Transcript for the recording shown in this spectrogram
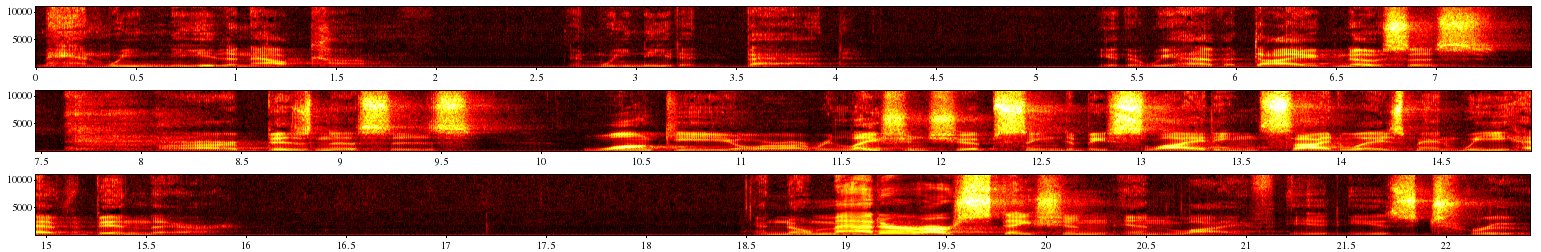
man, we need an outcome, and we need it bad. Either we have a diagnosis, or our business is wonky, or our relationships seem to be sliding sideways. Man, we have been there. And no matter our station in life, it is true.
